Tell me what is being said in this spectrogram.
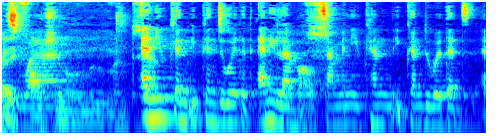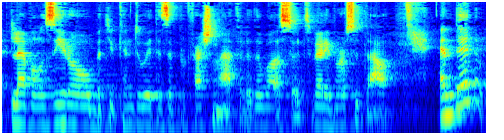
as well functional movement. and you can you can do it at any levels. I mean, you can you can do it at, at level zero, but you can do it as a professional athlete as well. So it's very versatile. And then,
